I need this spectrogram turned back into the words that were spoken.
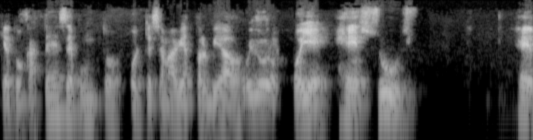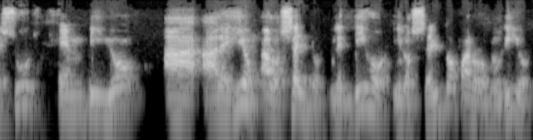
que tocaste ese punto, porque se me había hasta olvidado. Muy duro. Oye, Jesús, Jesús envió a, a Legión, a los cerdos. Les dijo, y los cerdos para los judíos,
